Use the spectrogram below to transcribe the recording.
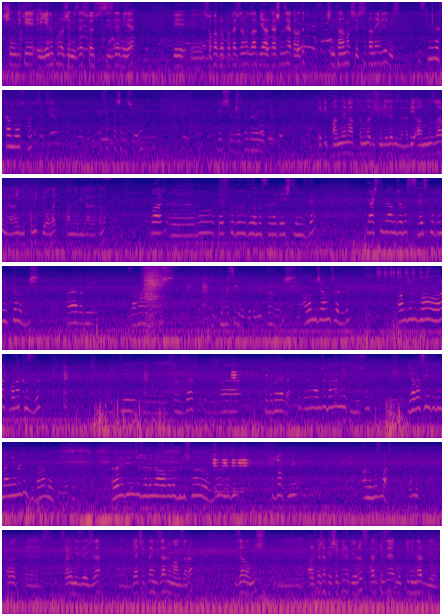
şimdiki e, yeni projemizde Söz Sizde diye bir e, sokak röportajlarımız var. Bir arkadaşımızı yakaladık. Şimdi tanımak istiyoruz. Sizi tanıyabilir miyiz? İsmim Özkan Bozkurt. Esot'ta çalışıyorum. 5 yıldır da görev yapıyorum. Peki pandemi hakkında düşünceleriniz ya da bir anınız var mı? Herhangi bir komik bir olay pandemiyle alakalı. Var, e, bu HES kodu uygulamasına geçtiğimizde yaşlı bir amcamız HES kodunu yüklememiş. Bayağı da bir zaman geçmiş. Yüklemesi gerekiyordu, yüklememiş. Alamayacağımı söyledim. Amcamız doğal olarak bana kızdı. Ettiği e, sözler e, bayağı kelimeler yaptı. Dedim amca bana niye kızıyorsun? Yarasayı dedim ben yemedim ki bana niye kızıyorsun? Öyle deyince şöyle bir arabada gülüşmeler oldu. Öyle bir ufak bir anımız var. Komik. Evet e, sayın izleyiciler e, gerçekten güzel bir manzara. Güzel olmuş. Arkadaşa teşekkür ediyoruz. Herkese mutlu günler diliyoruz.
